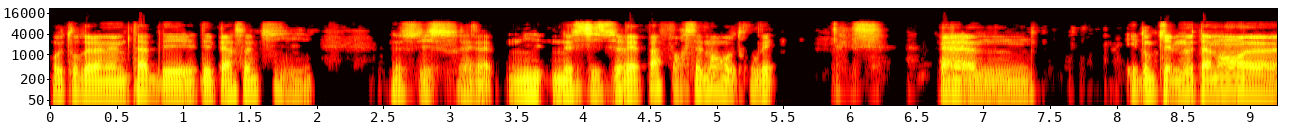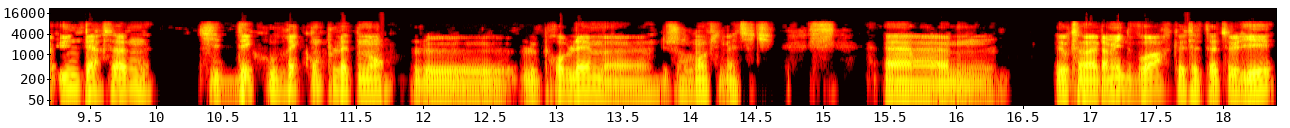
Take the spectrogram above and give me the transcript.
autour de la même table des personnes qui, ne s'y serait pas forcément retrouvé. Euh, et donc il y avait notamment euh, une personne qui découvrait complètement le, le problème euh, du changement climatique. donc ça m'a permis de voir que cet atelier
